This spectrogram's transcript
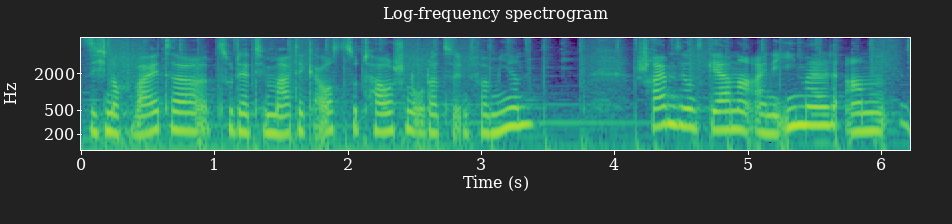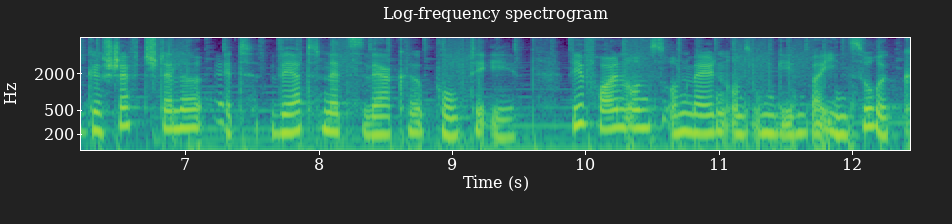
sich noch weiter zu der Thematik auszutauschen oder zu informieren? Schreiben Sie uns gerne eine E-Mail an geschäftsstelle.wertnetzwerke.de. Wir freuen uns und melden uns umgehend bei Ihnen zurück.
